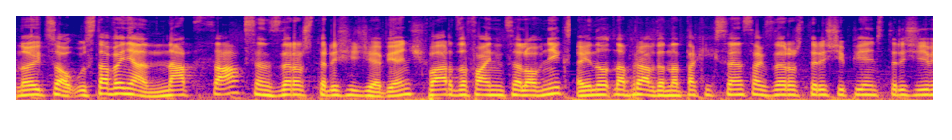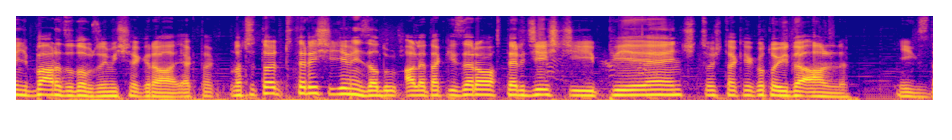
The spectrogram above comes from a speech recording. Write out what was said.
No i co? Ustawienia Natsa, sens 0,49. Bardzo fajny celownik. Ej, no naprawdę, na takich sensach 0,45, 49 bardzo dobrze mi się gra. Jak tak... Znaczy to 49 za dużo, ale taki 0,45, coś takiego to idealny. XD.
